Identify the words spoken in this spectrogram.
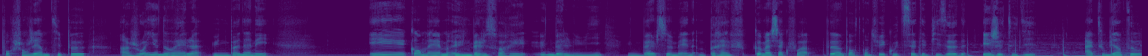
pour changer un petit peu, un joyeux Noël, une bonne année, et quand même une belle soirée, une belle nuit, une belle semaine, bref, comme à chaque fois, peu importe quand tu écoutes cet épisode, et je te dis à tout bientôt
